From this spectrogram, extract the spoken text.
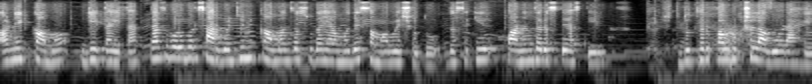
अनेक कामं घेता येतात. त्याचबरोबर सार्वजनिक कामांचा सुद्धा यामध्ये समावेश होतो. जसं की पाणंद रस्ते असतील दुथरपा वृक्ष लागवड आहे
